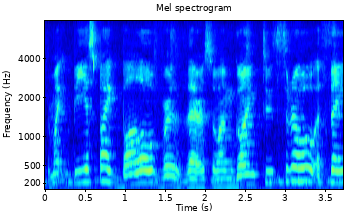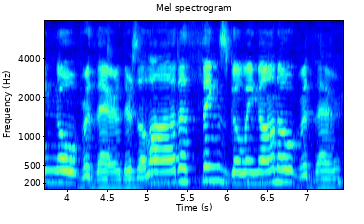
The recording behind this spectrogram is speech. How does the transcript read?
There might be a spike ball over there, so I'm going to throw a thing over there. There's a lot of things going on over there.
